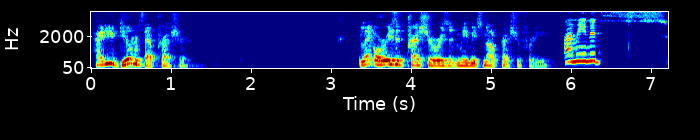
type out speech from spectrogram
How do you deal with that pressure? Like, or is it pressure, or is it maybe it's not pressure for you? I mean, it's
